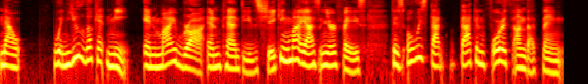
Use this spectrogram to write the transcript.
Now, when you look at me in my bra and panties, shaking my ass in your face, there's always that back and forth on that thing,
